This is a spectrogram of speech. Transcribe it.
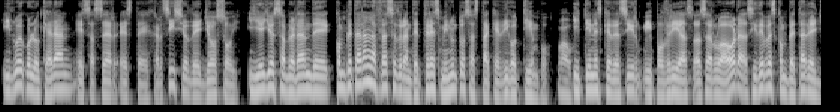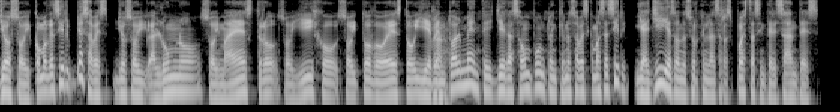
y luego lo que harán es hacer este ejercicio de yo soy. Y ellos hablarán de, completarán la frase durante tres minutos hasta que digo tiempo. Wow. Y tienes que decir, y podrías hacerlo ahora, si debes completar el yo soy, como decir, ya sabes, yo soy alumno, soy maestro, soy hijo, soy todo esto, y Claro. eventualmente llegas a un punto en que no sabes qué más decir, y allí es donde surgen las respuestas interesantes,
